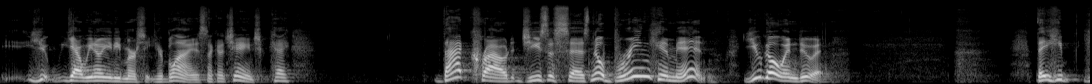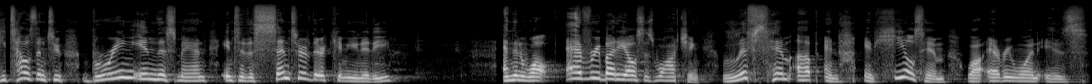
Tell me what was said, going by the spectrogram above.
You, yeah, we know you need mercy. You're blind. It's not going to change, okay? That crowd, Jesus says, No, bring him in. You go and do it. They, he, he tells them to bring in this man into the center of their community. And then, while everybody else is watching, lifts him up and, and heals him while everyone is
